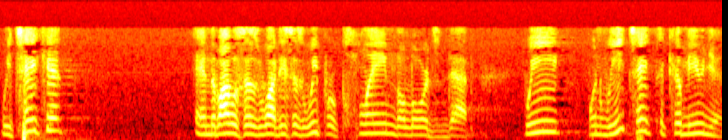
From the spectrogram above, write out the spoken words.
we take it, and the Bible says what? He says, we proclaim the Lord's death. We, when we take the communion,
